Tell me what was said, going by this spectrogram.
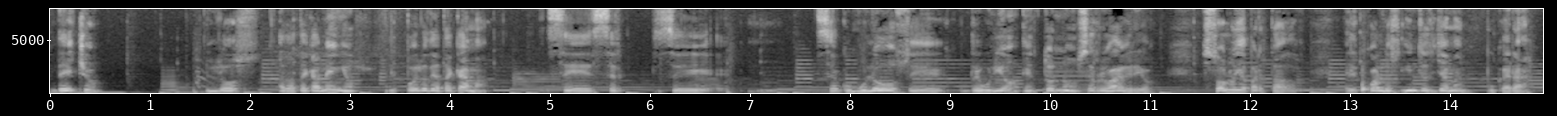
De hecho, los atacameños, el pueblo de Atacama, se, se, acumuló, se reunió en torno a un cerro agrio, solo y apartado, el cual los indios llaman Pucará,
